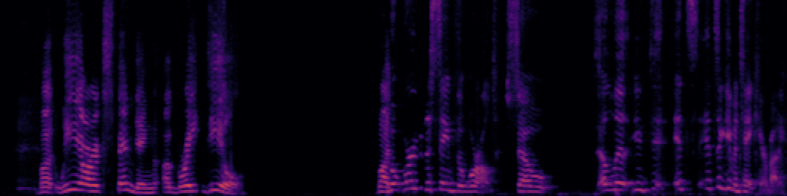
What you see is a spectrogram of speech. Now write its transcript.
but we are expending a great deal. But, But we're going to save the world, so a li- it's it's a give and take here, buddy.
